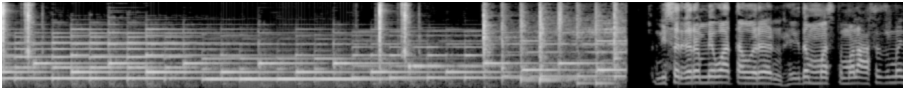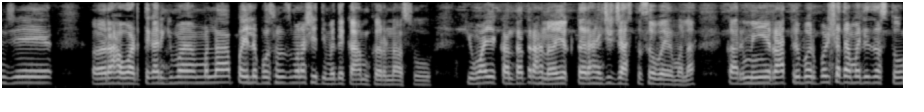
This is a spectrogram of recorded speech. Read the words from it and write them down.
Thank you. निसर्गरम्य वातावरण एकदम मस्त. मला असंच म्हणजे राहा राहावं वाटतं. कारण की म- मला पहिल्यापासूनच मला शेतीमध्ये काम करणं असो किंवा एकांतात राहणं एकटं राहण्याची जास्त सवय आहे मला. कारण मी रात्रभर पण शेतामध्येच असतो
